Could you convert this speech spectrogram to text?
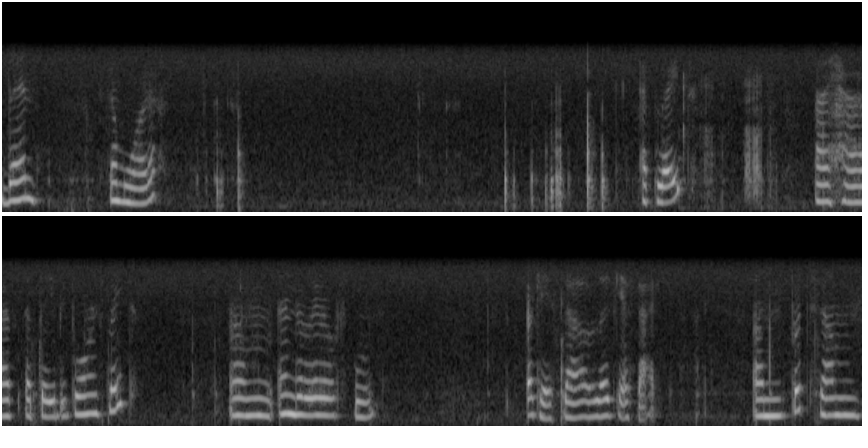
then some water, a plate I have a baby born plate um, and a little spoon. Okay, so let's get started. Um, put some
